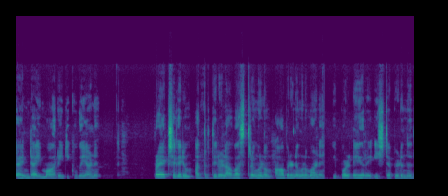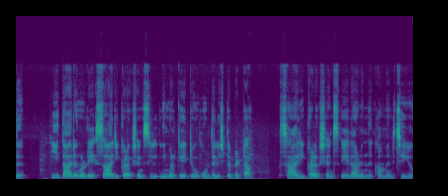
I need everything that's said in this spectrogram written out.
ട്രെൻഡായി മാറിയിരിക്കുകയാണ്. പ്രേക്ഷകരും അത്തരത്തിലുള്ള വസ്ത്രങ്ങളും ആഭരണങ്ങളുമാണ് ഇപ്പോൾ ഏറെ ഇഷ്ടപ്പെടുന്നത്. ഈ താരങ്ങളുടെ സാരി കളക്ഷൻസിൽ നിങ്ങൾക്ക് ഏറ്റവും കൂടുതൽ ഇഷ്ടപ്പെട്ട സാരി കളക്ഷൻസ് ഏതാണെന്ന് കമന്റ് ചെയ്യൂ.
